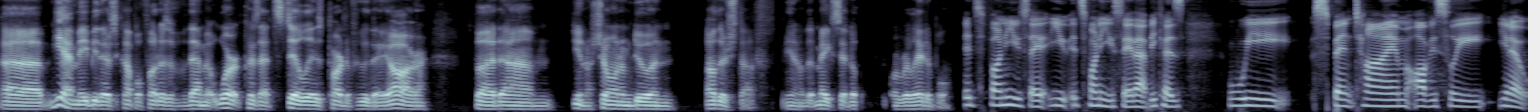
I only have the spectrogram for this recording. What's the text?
uh, yeah, maybe there's a couple photos of them at work because that still is part of who they are, but um, you know, showing them doing other stuff, you know, that makes it more relatable. It's funny you say you it's funny you say that because we spent time obviously, you know,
